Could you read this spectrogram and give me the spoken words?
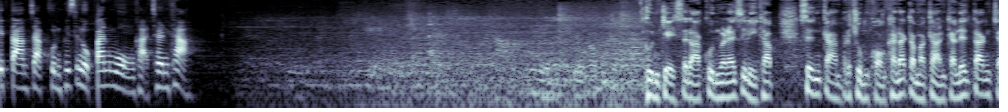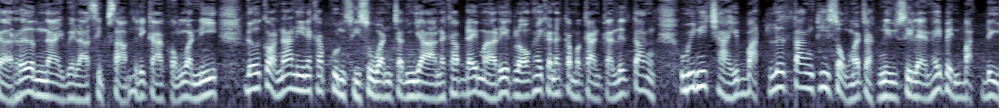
ติดตามจากคุณพิษณุแป้นวงศ์ค่ะ เชิญค่ะ คุณเจษดาคุณวรรณศิริครับ ซึ่งการประชุมของคณะกรรมการการเลือกตั้งจะเริ่มในเวลา 13นาฬิกาของวันนี้ โดยก่อนหน้านี้นะครับคุณศรีสุวรรณจันยานะครับได้มาเรียกร้องให้คณะกรรมการการเลือกตั้ง วินิจฉัยบัตรเลือกตั้งที่ส่งมาจากนิวซีแลนด์ให้เป็นบัตรดี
